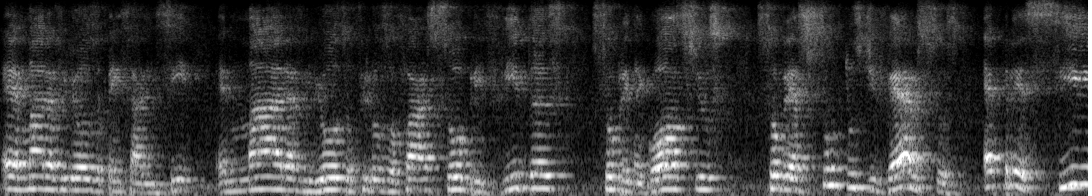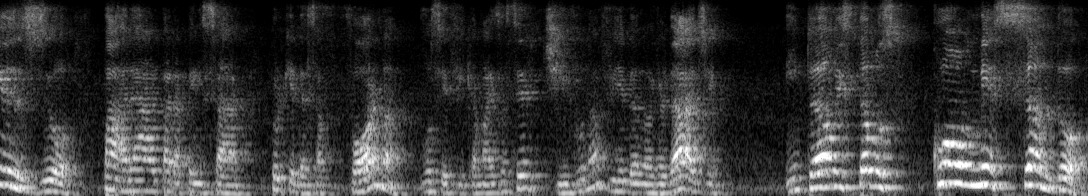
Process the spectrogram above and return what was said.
É maravilhoso pensar em si, é maravilhoso filosofar sobre vidas sobre negócios, sobre assuntos diversos, é preciso parar para pensar, porque dessa forma você fica mais assertivo na vida, não é verdade? Então, estamos começando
